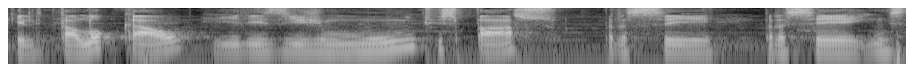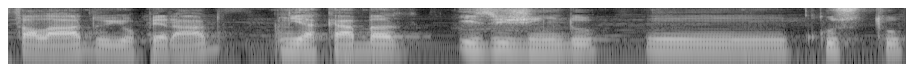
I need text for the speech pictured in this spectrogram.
que ele está local e ele exige muito espaço para ser, ser instalado e operado e acaba exigindo um custo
